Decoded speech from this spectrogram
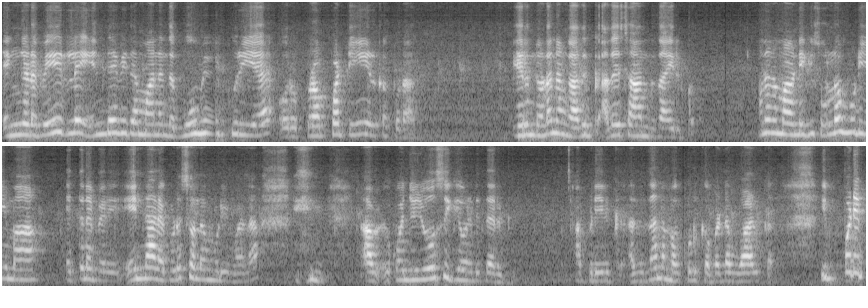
எங்களோட பேர்ல எந்த விதமான இந்த பூமிக்குரிய ஒரு ப்ராப்பர்ட்டியும் இருக்கக்கூடாது. இருந்தோட நாங்க அதுக்கு அதை சார்ந்துதான் இருக்கோம். ஆனா நம்ம இன்னைக்கு சொல்ல முடியுமா? எத்தனை பேர்? என்னால கூட சொல்ல முடியுமானா அவ- கொஞ்சம் யோசிக்க வேண்டியதா இருக்கு. அப்படி இருக்கு. அதுதான் நம்ம கொடுக்கப்பட்ட வாழ்க்கை. இப்படி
